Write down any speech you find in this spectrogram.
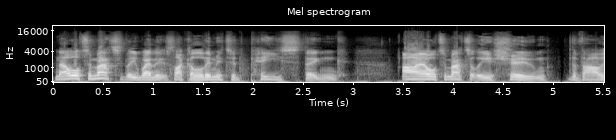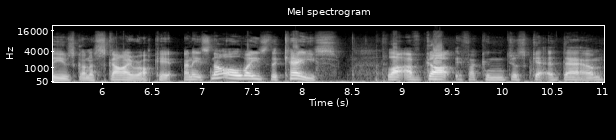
Now, automatically, when it's like a limited piece thing, I automatically assume the value's going to skyrocket, and it's not always the case. Like, I've got, if I can just get it down,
